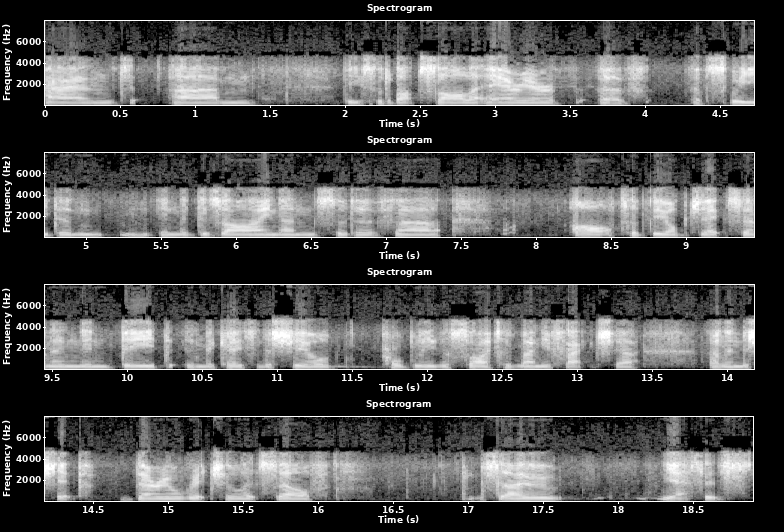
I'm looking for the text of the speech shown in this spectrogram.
and um, the sort of Uppsala area of, of, of, Sweden in the design and sort of uh, art of the objects, and in, indeed, in the case of the shield, probably the site of manufacture, and in the ship, burial ritual itself. So, yes, it's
